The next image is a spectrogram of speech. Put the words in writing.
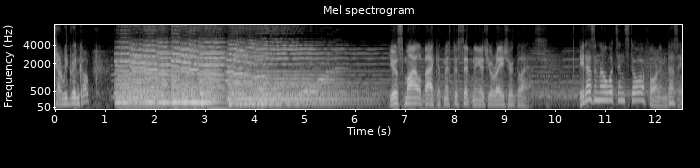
Shall we drink up? You smile back at Mr. Sidney as you raise your glass. He doesn't know what's in store for him, does he?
